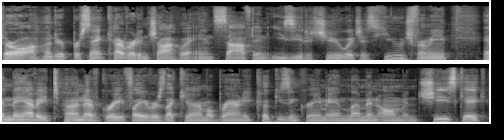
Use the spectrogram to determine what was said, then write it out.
They're all 100% covered in chocolate and soft and easy to chew, which is huge for me. And they have a ton of great flavors like caramel brownie, cookies and cream, and lemon almond cheesecake.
